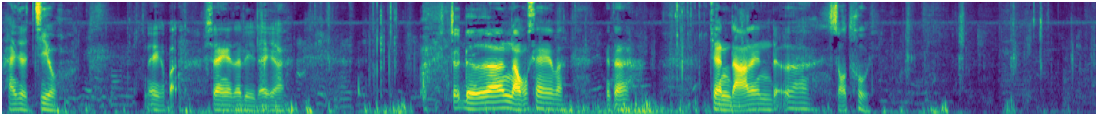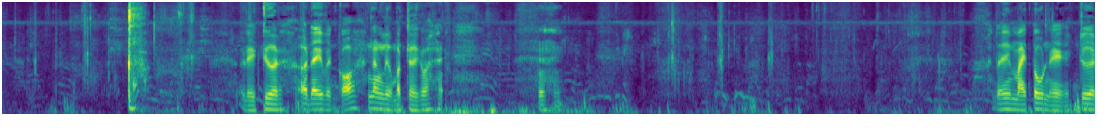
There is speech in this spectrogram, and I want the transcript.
2 giờ chiều. Đây các bạn, xe người ta để đây là chỗ đỡ nóng xe và người ta chèn đá lên đỡ à, gió thổi. Ở đây trưa ở đây vẫn có năng lượng mặt trời các bạn ạ. đây, mái tôn này trưa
